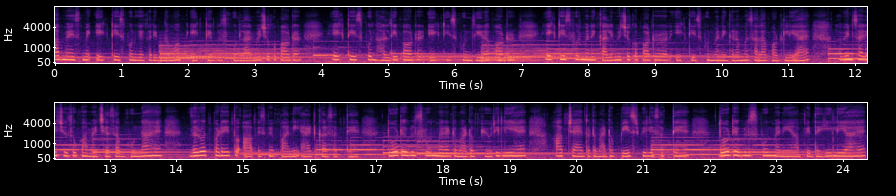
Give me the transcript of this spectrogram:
अब मैं इसमें एक टीस्पून के करीब नमक, एक टेबलस्पून लाल मिर्चों का पाउडर एक टीस्पून हल्दी पाउडर एक टीस्पून ज़ीरा पाउडर एक टीस्पून मैंने काली मिर्चों का पाउडर और एक टीस्पून मैंने गरम मसाला पाउडर लिया है। अब इन सारी चीज़ों को हमें अच्छा सा भूनना है। ज़रूरत पड़े तो आप इसमें पानी ऐड कर सकते हैं। दो टेबल मैंने टमाटो प्यूरी लिए है। आप चाहें तो टमाटो पेस्ट भी ले सकते हैं। दो टेबल मैंने यहाँ पे दही लिया है।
